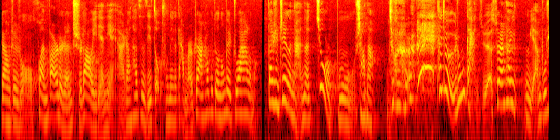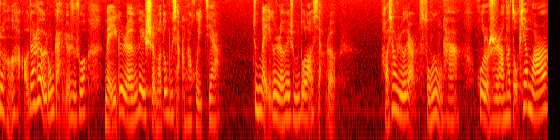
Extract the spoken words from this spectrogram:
让这种换班的人迟到一点点呀，让他自己走出那个大门，这样他不就能被抓了吗？但是这个男的就是不上当，就是他就有一种感觉，虽然他语言不是很好，但是他有一种感觉是说，每一个人为什么都不想让他回家？就每一个人为什么都老想着，好像是有点怂恿他。或者是让他走偏门，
